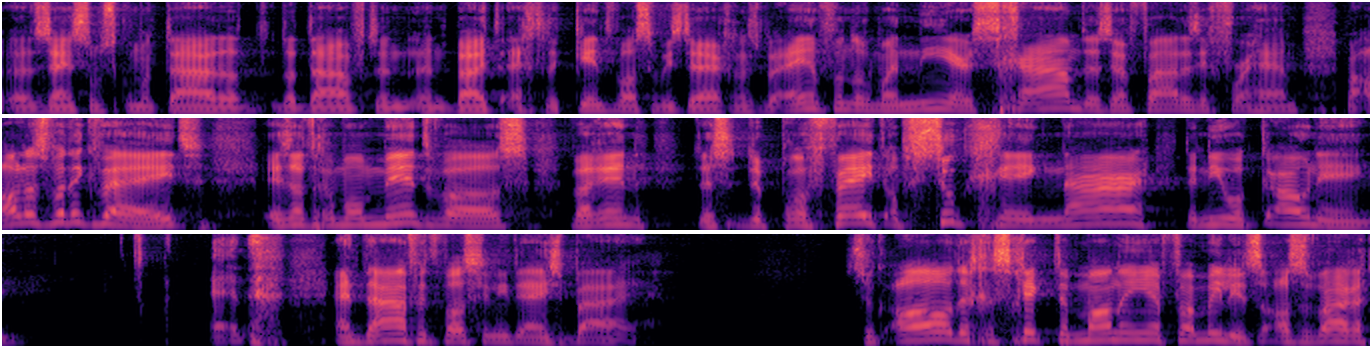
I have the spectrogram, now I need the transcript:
Uh, zijn soms commentaren dat, dat David een, een buitenechtelijk kind was of iets dergelijks. Op een of andere manier schaamde zijn vader zich voor hem. Maar alles wat ik weet is dat er een moment was waarin dus de profeet op zoek ging naar de nieuwe koning. En, en David was er niet eens bij. Zoek al de geschikte mannen in je familie. Dus als het ware,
